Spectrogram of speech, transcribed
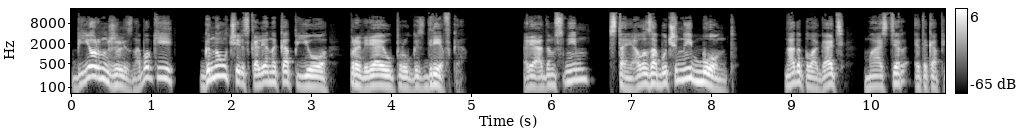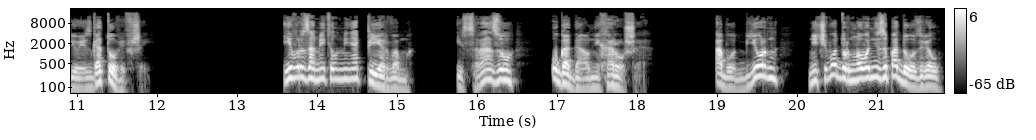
Бьорн Железнобокий гнул через колено копье, проверяя упругость древка. Рядом с ним стоял озабоченный Бонд. Надо полагать, мастер это копье изготовивший. Ивр заметил меня первым и сразу угадал нехорошее. А вот Бьорн ничего дурного не заподозрил.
